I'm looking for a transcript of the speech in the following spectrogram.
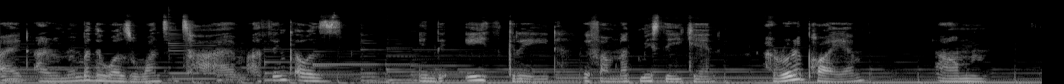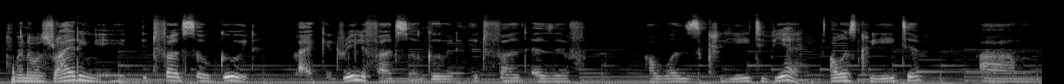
right i remember there was once a time i think i was in the eighth grade, if I'm not mistaken, I wrote a poem. Um, when I was writing it, it felt so good. Like it really felt so good. It felt as if I was creative. Yeah, I was creative. Um,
